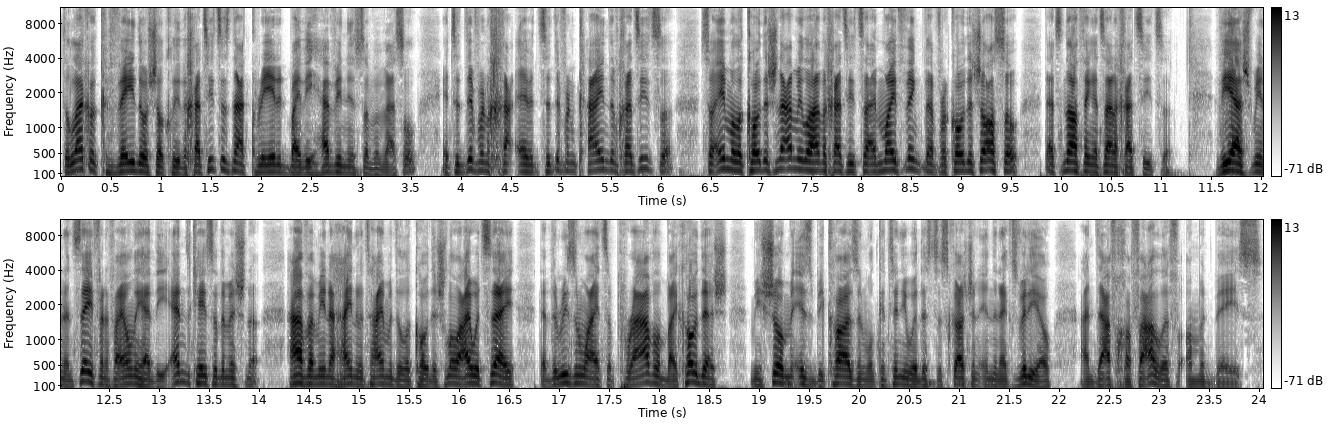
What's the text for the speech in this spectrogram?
the leka kevedo shel kli. The chatzitza is not created by the heaviness of a vessel. It's a different. It's a different kind of chatzitza. So emal kodesh nami lo have a chatzitza. I might think that for kodesh also that's nothing. It's not a chatzitza. Viashmin and seif. And if I only had the end case of the Mishnah, have a amina hainu taima de kodesh lo, I would say that the reason why it's a problem by Kodesh, Mishum is because, and we'll continue with this discussion in the next video on Daf Chaf Aleph Amud Beis.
